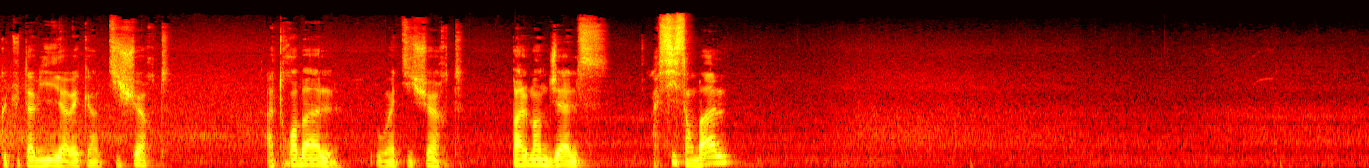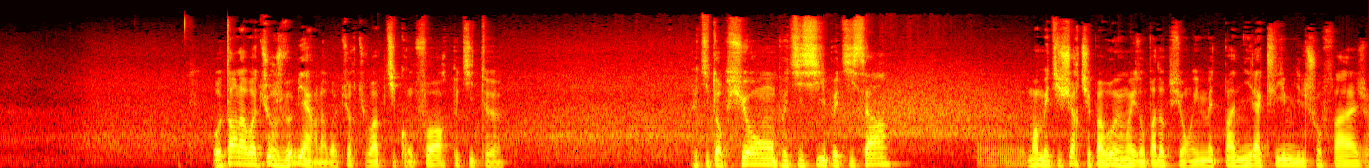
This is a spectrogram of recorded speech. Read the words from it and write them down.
que tu t'habilles avec un t-shirt à 3 balles ou un t-shirt Palm Angels à 600 balles, Autant la voiture, je veux bien. La voiture, tu vois, petit confort, petite, euh, petite option, petit ci, petit ça. Euh, moi, mes t-shirts, je sais pas vous, mais moi, ils ont pas d'option. Ils me mettent pas ni la clim, ni le chauffage.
